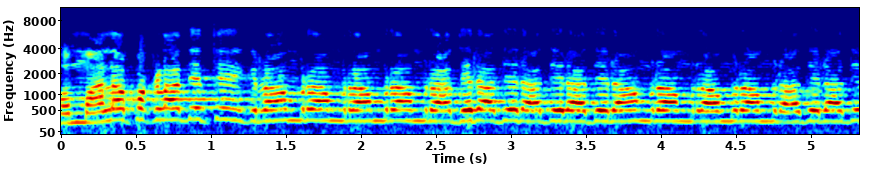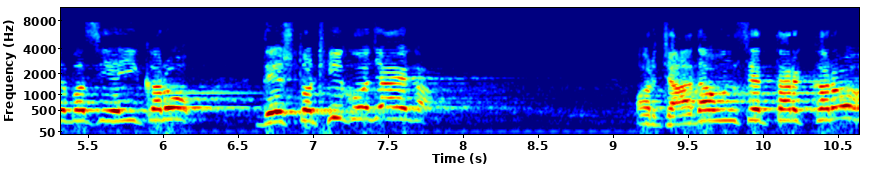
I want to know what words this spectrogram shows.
और माला पकड़ा देते हैं कि राम राम राम राम, राधे राधे राधे राधे, राम राम राम राम, राधे राधे, बस यही करो। देश तो ठीक हो जाएगा। और ज़्यादा उनसे तर्क करो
